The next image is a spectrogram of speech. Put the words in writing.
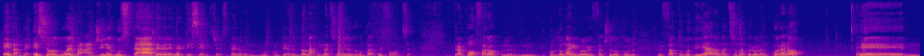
E vabbè, e sono due pagine, gustatevele perché se, cioè, spero che non compriate il domani, ma insomma io lo devo comprare per forza. Tra un po' farò col domani quello che faccio col, col Fatto Quotidiano, ma insomma per ora ancora no. Eh,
